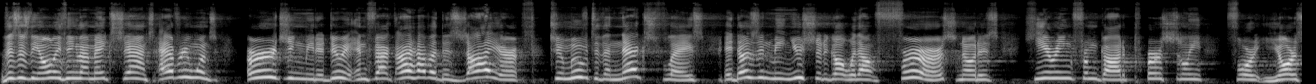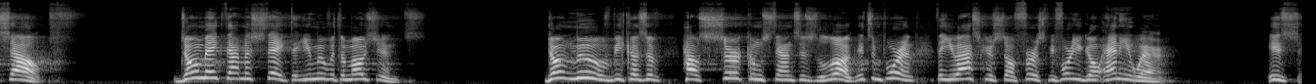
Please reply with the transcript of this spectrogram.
This is the only thing that makes sense. Everyone's urging me to do it. In fact, I have a desire to move to the next place. It doesn't mean you should go without first, notice, hearing from God personally for yourself. Don't make that mistake that you move with emotions. Don't move because of how circumstances look. It's important that you ask yourself first before you go anywhere is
